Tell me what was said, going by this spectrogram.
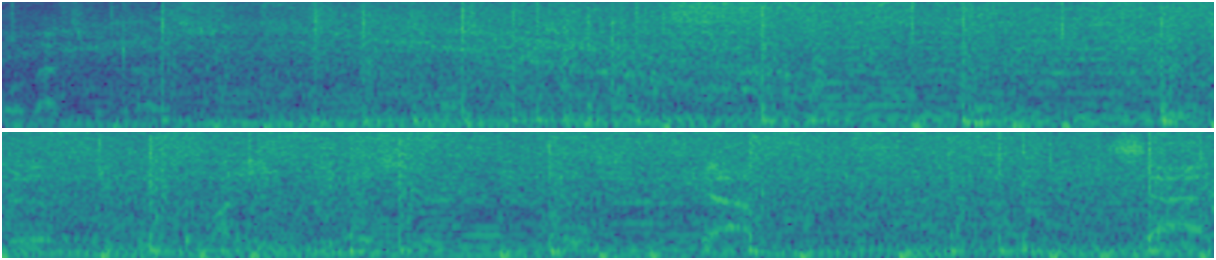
Well, that's because. The, money you just, just job. Sad.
